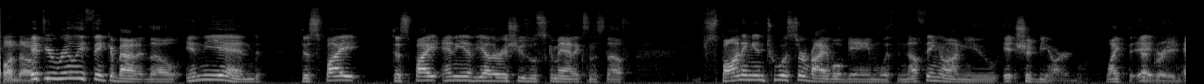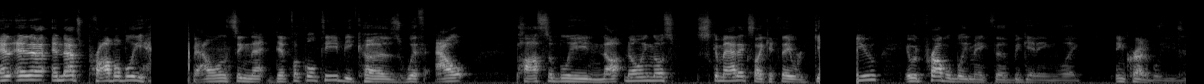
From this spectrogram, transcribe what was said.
Fun though. if you really think about it though, in the end, despite despite any of the other issues with schematics and stuff, spawning into a survival game with nothing on you, it should be hard. Like it, Agreed. And and uh, and that's probably balancing that difficulty because without possibly not knowing those schematics, like if they were given to you, it would probably make the beginning like incredibly easy.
